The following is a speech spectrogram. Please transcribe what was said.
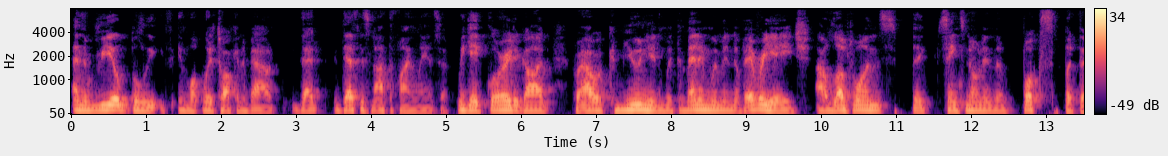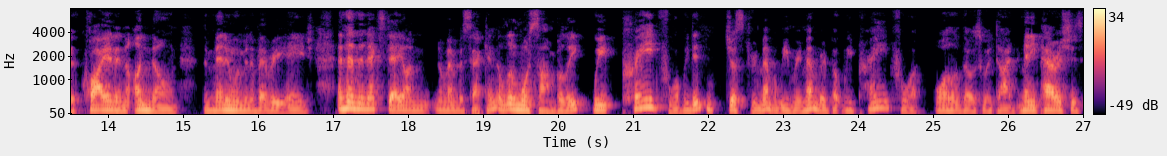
and the real belief in what we're talking about that death is not the final answer. We gave glory to God for our communion with the men and women of every age, our loved ones, the saints known in the books, but the quiet and unknown, the men and women of every age. And then the next day on November 2nd, a little more somberly, we prayed for, we didn't just remember, we remembered, but we prayed for all of those who had died. Many parishes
